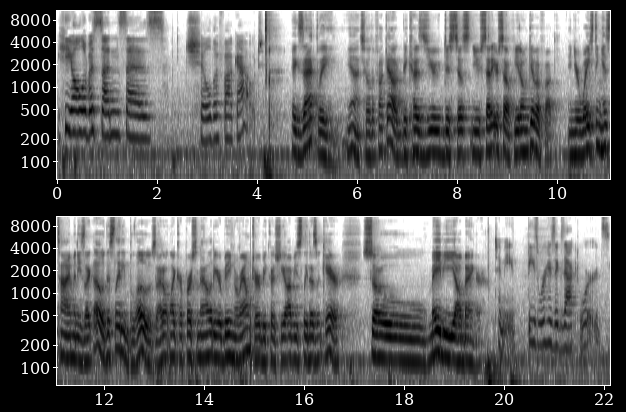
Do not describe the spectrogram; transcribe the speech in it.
he all of a sudden says chill the fuck out. Exactly. Yeah chill the fuck out because you just just you said it yourself. You don't give a fuck. And you're wasting his time and he's like oh this lady blows. I don't like her personality or being around her because she obviously doesn't care. So maybe i'll bang her. To me these were his exact words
